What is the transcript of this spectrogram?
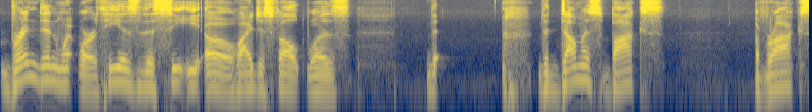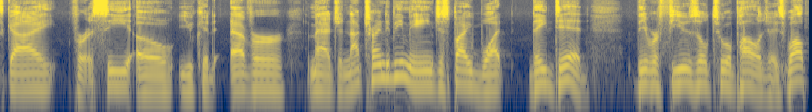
Brendan Whitworth. He is the CEO, who I just felt was the, the dumbest box of rocks guy for a CEO you could ever imagine. Not trying to be mean, just by what they did. The refusal to apologize. Well,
